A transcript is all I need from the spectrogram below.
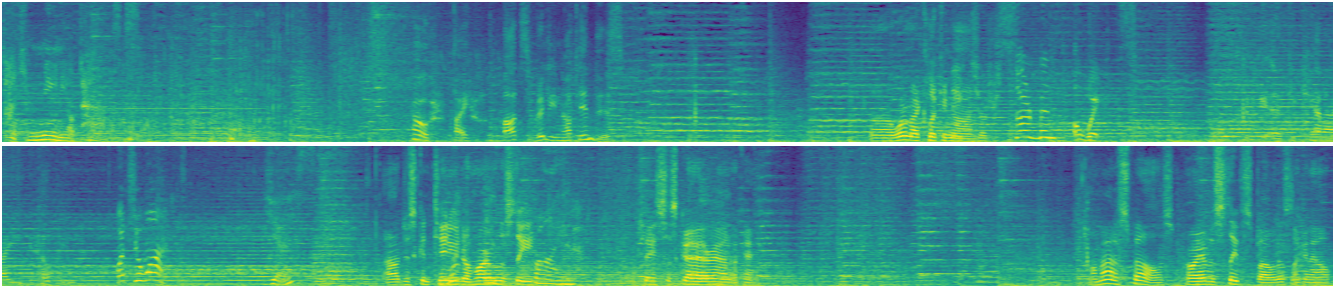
Such menial tasks. Oh, my heart's really not in this. Uh, what am I clicking on? Nature's servant awaits. Uh, can I help you? What you want? Yes? I'll just continue to harmlessly Fine. chase this guy around. Okay. I'm out of spells. Oh, I have a sleep spell. That's not gonna help.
